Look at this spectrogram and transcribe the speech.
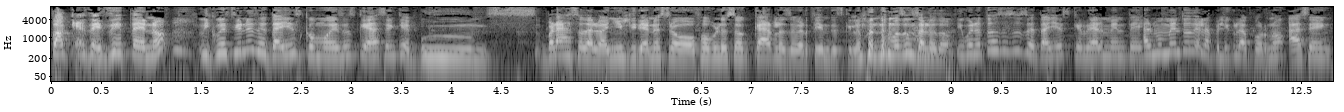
para que se excite, ¿no? Y cuestiones, detalles como esos que hacen que ¡boom! Brazo de albañil, diría nuestro fabuloso Carlos de Vertientes, que le mandamos un saludo. Y bueno, todos esos detalles que realmente al momento de la película porno hacen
